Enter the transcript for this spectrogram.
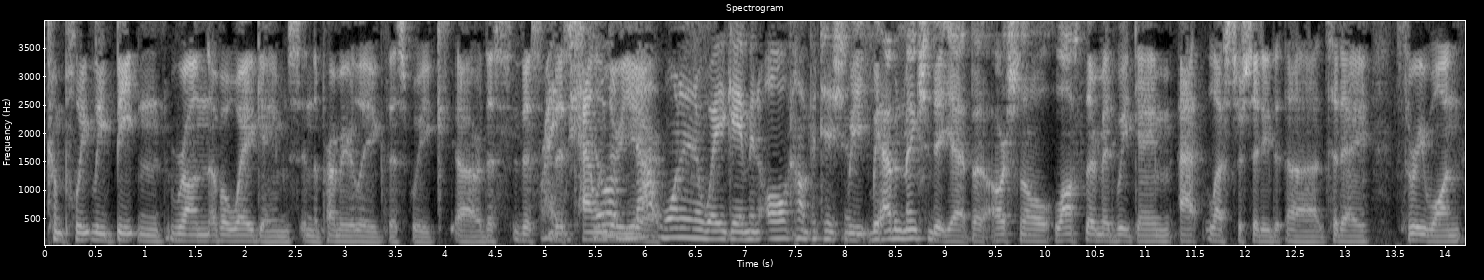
completely beaten run of away games in the Premier League this week uh, or this this Right, this calendar year. not won an away game in all competitions. we, we haven't mentioned it yet, but Arsenal lost their midweek game at Leicester City uh, today, three one.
